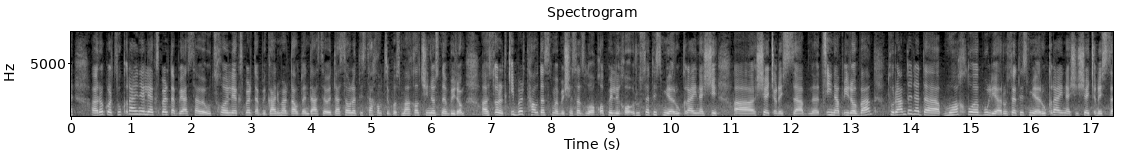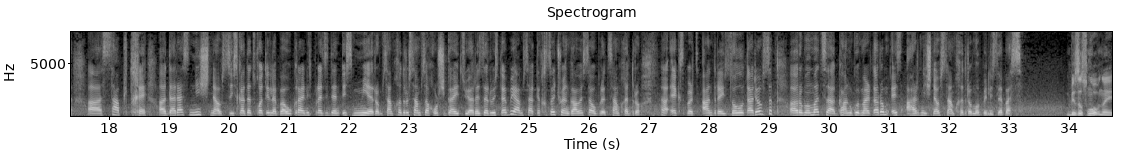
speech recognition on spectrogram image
როგორც უკრაინელი ექსპერტები, ასევე უცხოელი ექსპერტები განმარტავდნენ და ასევე დასავლეთის სახელმწიფოს მაღალჩინოსნები, რომ სწორედ კიბერთავდასხმების შესაძლოა ყოფილიყო რუსეთის მიერ უკრაინაში შეჭრის წინაპირობა, თუ რამდენად მოახლოებულია შეჭრილია რუსეთის მიერ უკრაინაში შეჭრის საფრთხე და რას ნიშნავს ის გადაწყვეტილება უკრაინის პრეზიდენტის მიერ რომ სამხედრო სამსახურში გაიწვია რეზერვისტები ამ საკითხზე ჩვენ გავესაუბრეთ სამხედრო ექსპერტს ანდრეი ზოლოტარევს რომელმაც განგვემარტა რომ ეს არ ნიშნავს სამხედრო მობილიზებას.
